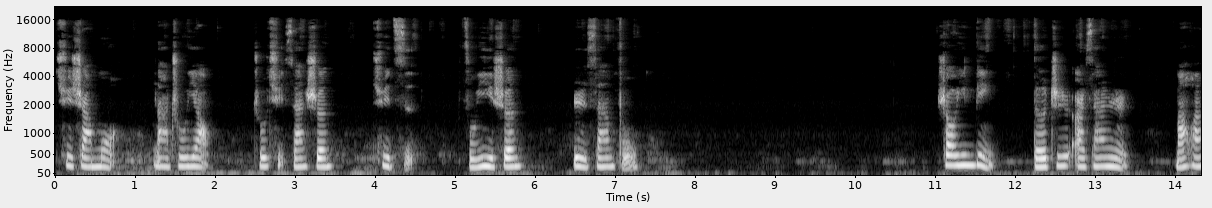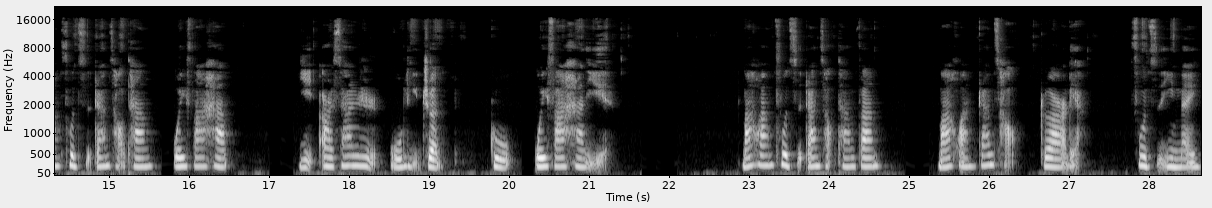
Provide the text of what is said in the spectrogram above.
去上末，纳诸药，煮取三升，去子，服一升，日三服。少阴病得之二三日，麻黄附子甘草汤微发汗，以二三日无里症，故微发汗也。麻黄附子甘草汤方。麻黄、甘草各二两，附子一枚。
